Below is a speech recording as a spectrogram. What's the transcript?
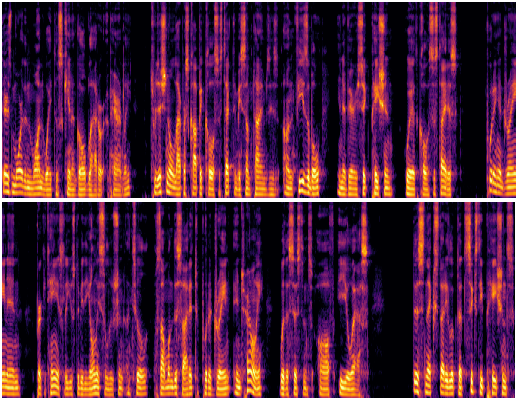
There's more than one way to skin a gallbladder, apparently. Traditional laparoscopic cholecystectomy sometimes is unfeasible in a very sick patient with cholecystitis. Putting a drain in percutaneously used to be the only solution until someone decided to put a drain internally with assistance of EUS. This next study looked at 60 patients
